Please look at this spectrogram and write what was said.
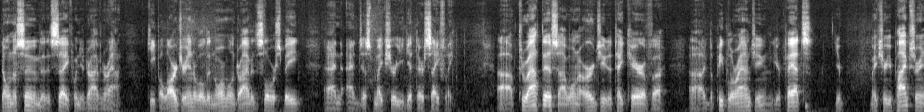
don't assume that it's safe when you're driving around. Keep a larger interval than normal and drive at a slower speed and, and just make sure you get there safely. Uh, throughout this, I want to urge you to take care of uh, the people around you, your pets, your, make sure your pipes are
